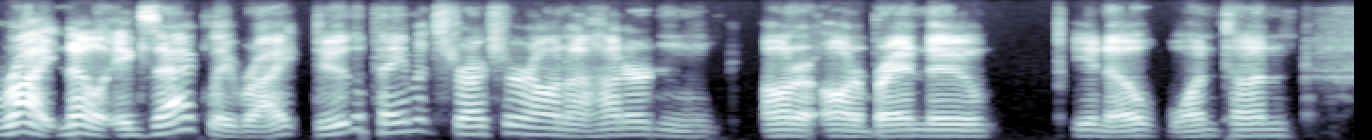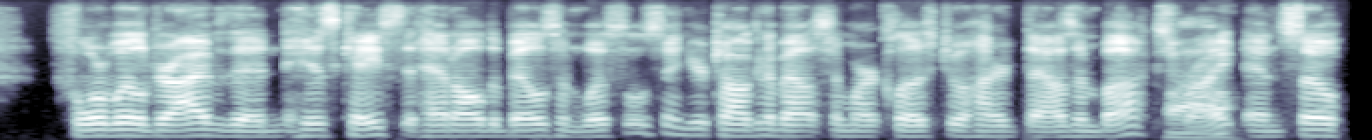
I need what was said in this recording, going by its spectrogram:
Right. No, exactly right. Do the payment structure on a hundred and on a on a brand new, you know, one ton four wheel drive. than his case that had all the bells and whistles, and you're talking about somewhere close to a hundred thousand bucks, Wow. right? And so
